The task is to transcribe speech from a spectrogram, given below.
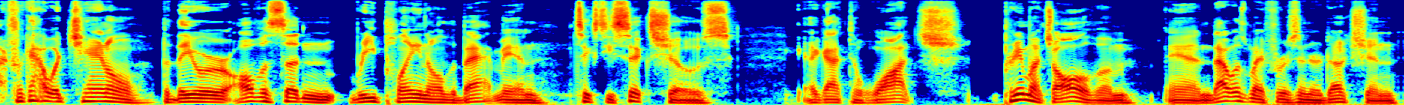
I forgot what channel, but they were all of a sudden replaying all the Batman 66 shows. I got to watch pretty much all of them, and that was my first introduction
